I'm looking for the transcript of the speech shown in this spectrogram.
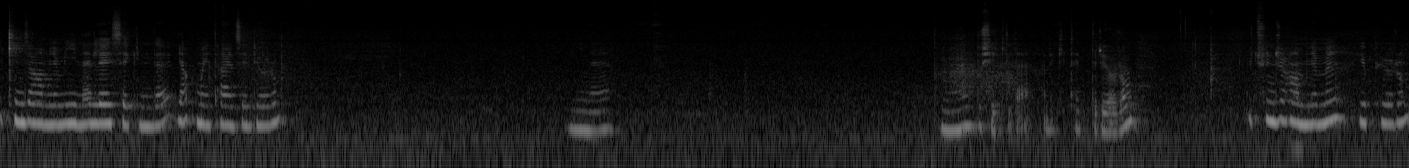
İkinci hamlemi yine L şeklinde yapmayı tercih ediyorum. Yine bunu bu şekilde hareket ettiriyorum. Üçüncü hamlemi yapıyorum.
